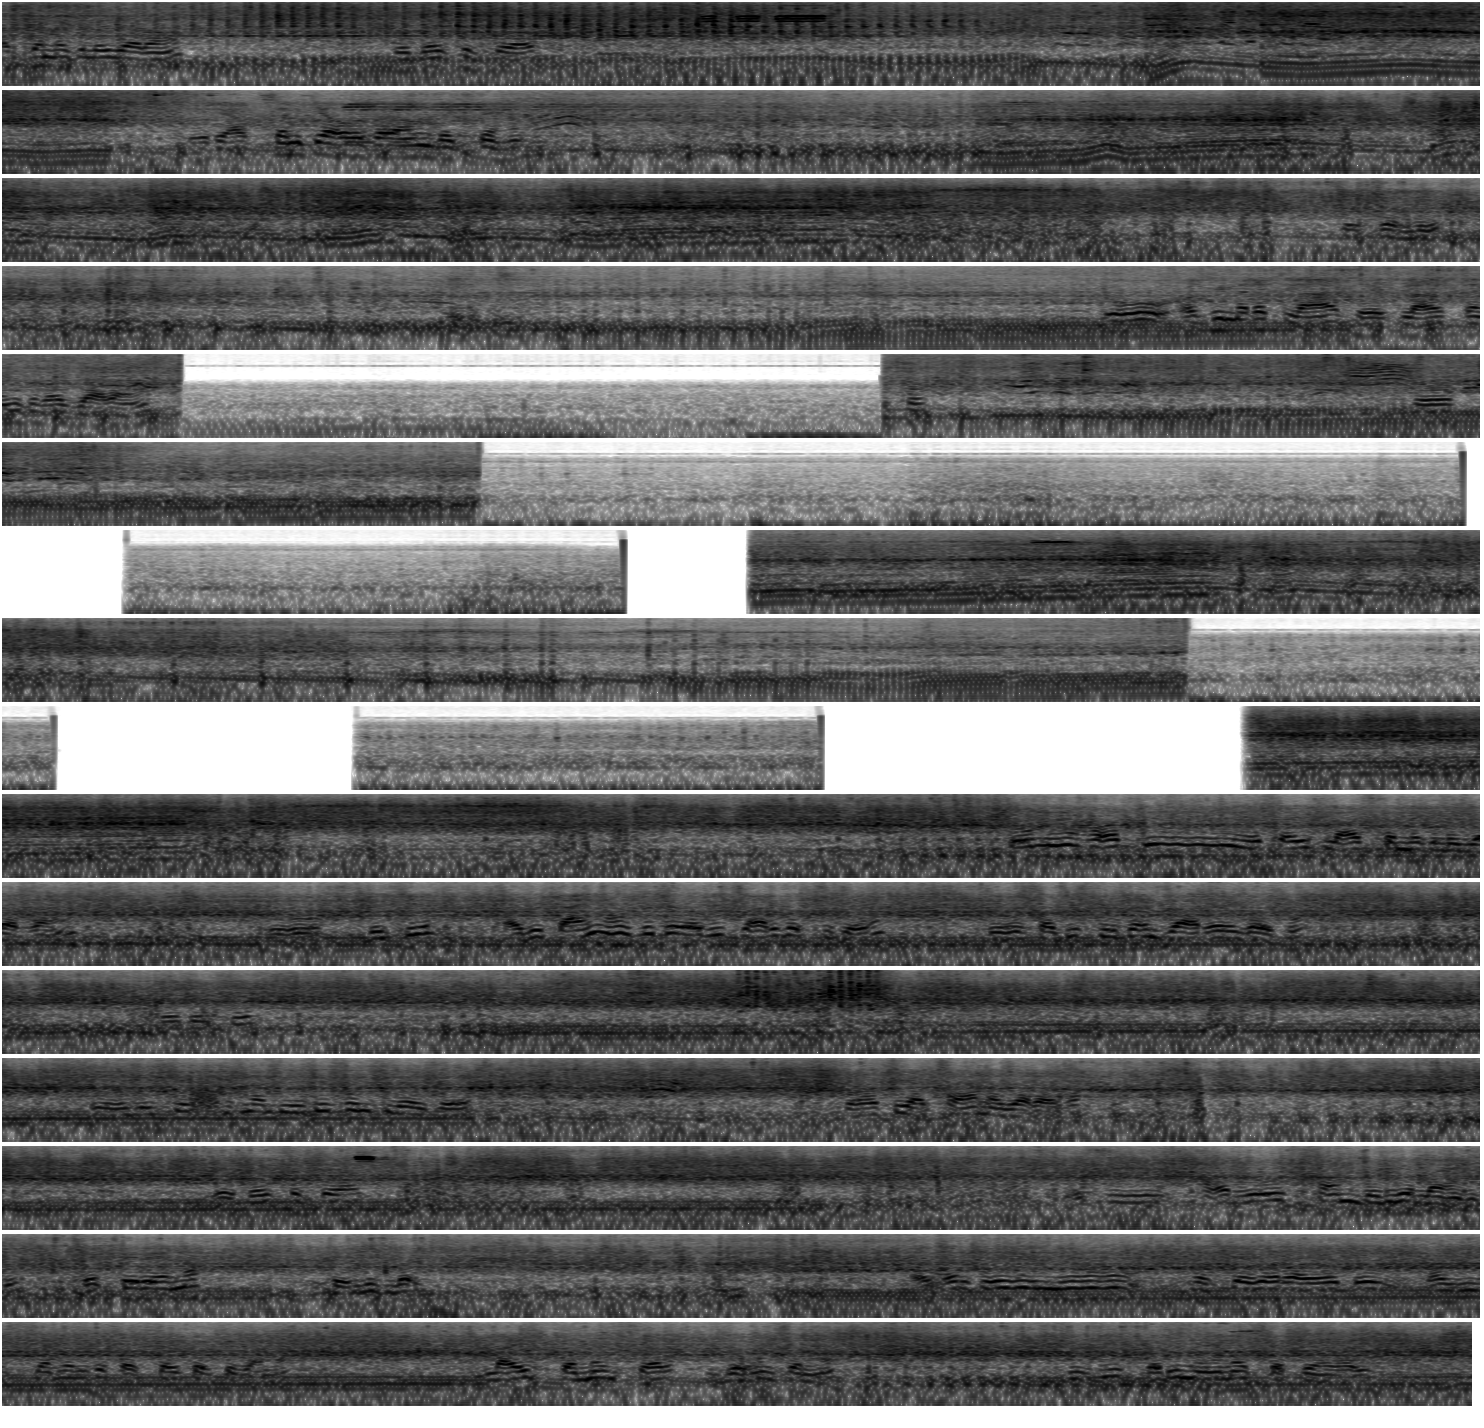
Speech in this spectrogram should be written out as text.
Class करने के लिए जा रहा हूँ। तो देख सकते हो आप। तो रिएक्शन क्या होता है हम देखते हैं। तो चलिए तो अभी मेरा क्लास है क्लास टाइम के बाद जा रहा हूँ तो, तो तो मैं हर दिन ऐसा ही क्लास करने के लिए जाता हूँ। तो देखिए, अभी टाइम हो चुके अभी चार बज चुके हैं। तो सभी स्टूडेंट जा रहे हैं घर को। तो देखिए। तो देखिए, कितना ब्यूटीफुल प्लेस है। बहुत ही अच्छा है नज़ारा का तो देख सकते हैं आप ऐसे हर रोज़ हम वीडियो लाएँगे। देखते रहना डेली ब्लॉग अगर कोई न्यू सब्सक्राइबर आए तो भाई इस चैनल को सब्सक्राइब करके जाना। लाइक कमेंट शेयर ज़रूर करना। क्योंकि बड़ी मेहनत करते हैं भाई।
